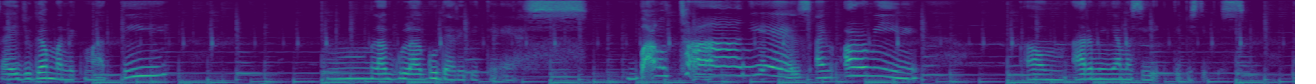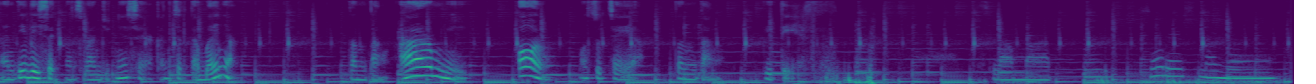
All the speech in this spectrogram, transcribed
saya juga menikmati hmm, lagu-lagu dari BTS. Bangtan, yes, I'm ARMY. Um, arminya masih tipis-tipis. Nanti di segmen selanjutnya saya akan cerita banyak tentang ARMY. Oh, maksud saya tentang BTS. Selamat sore semuanya.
